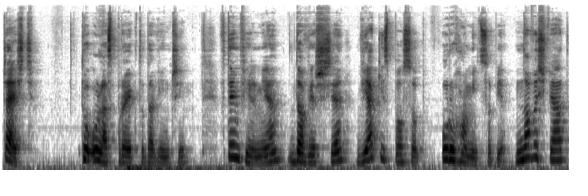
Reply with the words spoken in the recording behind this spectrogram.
Cześć, tu Ula z projektu DaVinci. W tym filmie dowiesz się, w jaki sposób uruchomić sobie nowy świat,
